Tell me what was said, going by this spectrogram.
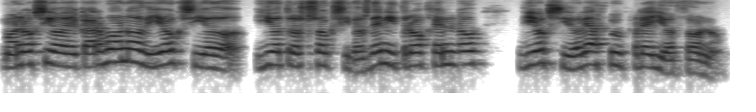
monóxido de carbono, dióxido y otros óxidos de nitrógeno, dióxido de azufre y ozono.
